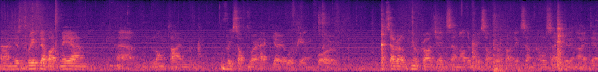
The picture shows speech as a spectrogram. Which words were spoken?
Uh, just briefly about me, I'm a long-time free software hacker working for several GNU projects and other free software projects, and also active in IETF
